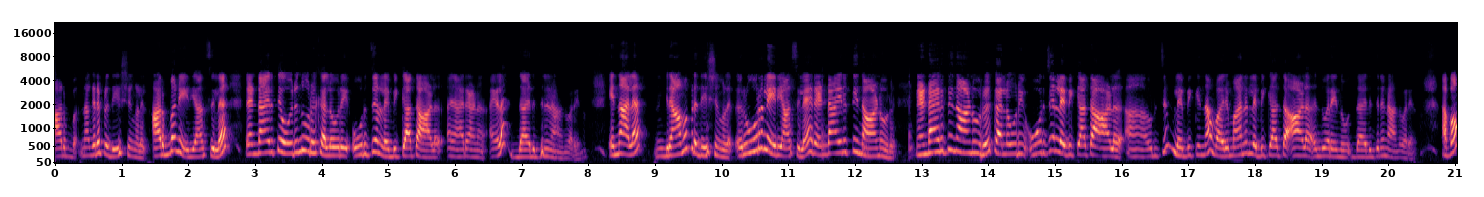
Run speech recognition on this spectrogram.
അർബൻ നഗരപ്രദേശങ്ങളിൽ. അർബൻ ഏരിയാസിൽ രണ്ടായിരത്തി ഒരുന്നൂറ് കലോറി ഊർജം ലഭിക്കാത്ത ആൾ ആരാണ്? അയാൾ ദരിദ്രനാണെന്ന് പറയുന്നു. എന്നാൽ ഗ്രാമപ്രദേശങ്ങളിൽ റൂറൽ ഏരിയാസിലെ രണ്ടായിരത്തി നാനൂറ് രണ്ടായിരത്തി നാനൂറ് കലോറി ഊർജം ലഭിക്കാത്ത ആൾ ഊർജം ലഭിക്കുന്ന വരുമാനം ലഭിക്കാത്ത ആൾ എന്ന് പറയുന്നു ദരിദ്രനാന്ന് പറയുന്നു. അപ്പോൾ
